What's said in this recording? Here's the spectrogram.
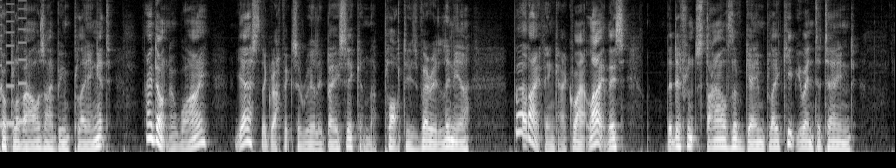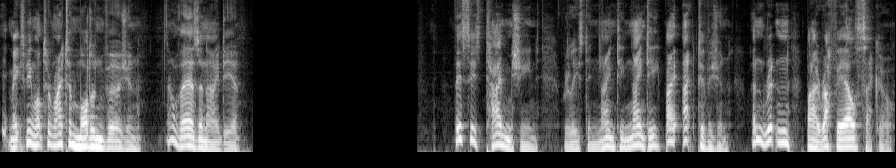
couple of hours I've been playing it. I don't know why. Yes, the graphics are really basic and the plot is very linear, but I think I quite like this. The different styles of gameplay keep you entertained. It makes me want to write a modern version. Now there's an idea. This is Time Machine, released in 1990 by Activision and written by Raffaele Cecco.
